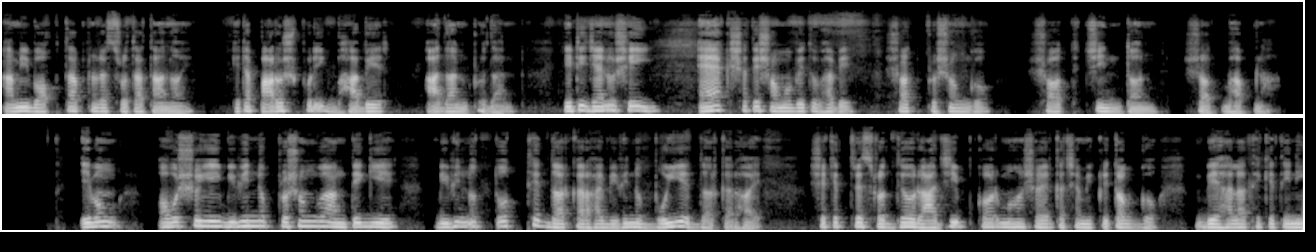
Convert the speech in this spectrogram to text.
আমি বক্তা আপনারা শ্রোতা তা নয়, এটা পারস্পরিক ভাবের আদান প্রদান। এটি যেন সেই একসাথে সমবেতভাবে সৎ প্রসঙ্গ সৎ চিন্তন সৎ ভাবনা এবং অবশ্যই এই বিভিন্ন প্রসঙ্গ আনতে গিয়ে বিভিন্ন তথ্যের দরকার হয়, বিভিন্ন বইয়ের দরকার হয়। সেক্ষেত্রে শ্রদ্ধেয় রাজীব কর মহাশয়ের কাছে আমি কৃতজ্ঞ। বেহালা থেকে তিনি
